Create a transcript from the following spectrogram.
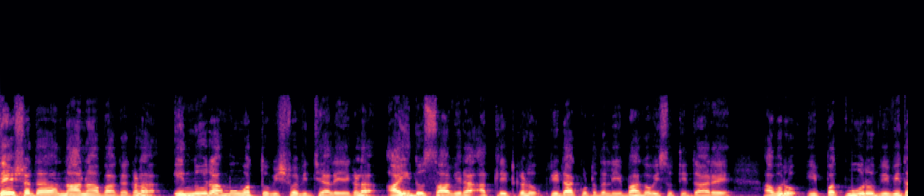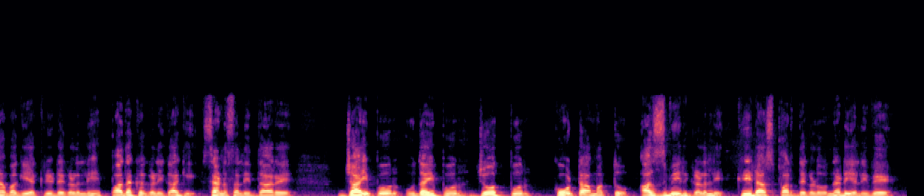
ದೇಶದ ನಾನಾ ಭಾಗಗಳ ಇನ್ನೂರ ಮೂವತ್ತು ವಿಶ್ವವಿದ್ಯಾಲಯಗಳ ಐದು ಸಾವಿರ ಅಥ್ಲೀಟ್ಗಳು ಕ್ರೀಡಾಕೂಟದಲ್ಲಿ ಭಾಗವಹಿಸುತ್ತಿದ್ದಾರೆ. ಅವರು ಇಪ್ಪತ್ಮೂರು ವಿವಿಧ ಬಗೆಯ ಕ್ರೀಡೆಗಳಲ್ಲಿ ಪದಕಗಳಿಗಾಗಿ ಸೆಣಸಲಿದ್ದಾರೆ. ಜೈಪುರ್ ಉದಯ್ಪುರ್ ಜೋಧ್ಪುರ್, ಕೋಟಾ ಮತ್ತು ಅಜ್ಮೀರ್ಗಳಲ್ಲಿ ಕ್ರೀಡಾ ಸ್ಪರ್ಧೆಗಳು ನಡೆಯಲಿವೆ.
